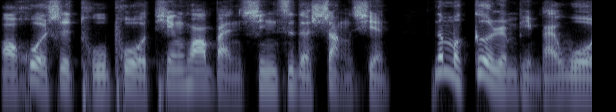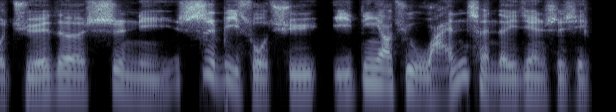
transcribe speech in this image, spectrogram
哦，或者是突破天花板薪资的上限，那么个人品牌，我觉得是你势必所趋，一定要去完成的一件事情。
